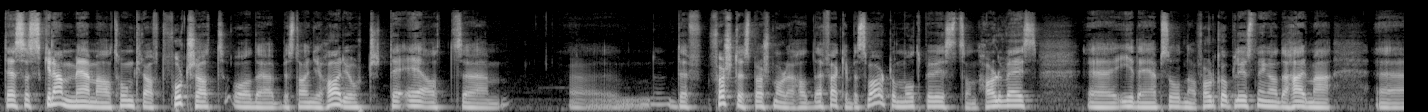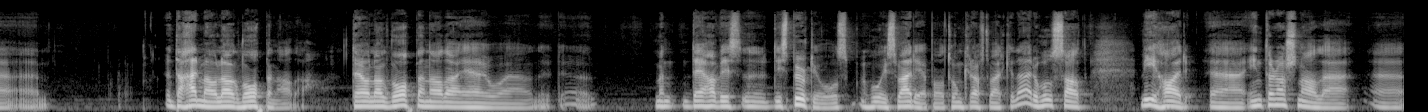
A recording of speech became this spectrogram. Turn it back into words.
Det som skremmer med med atomkraft fortsatt, og det bestandig har gjort, det er at um, det første spørsmålet jeg hadde, det fikk jeg besvart og motbevist sånn halvveis uh, i den episoden av Folkeopplysninga. Det her med uh, det her med å lage våpen av det. Det å lage våpen av det er jo eh, Men det har vi, de spurte jo hos, hun i Sverige på atomkraftverket der, og hun sa at vi har eh, internasjonale eh,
